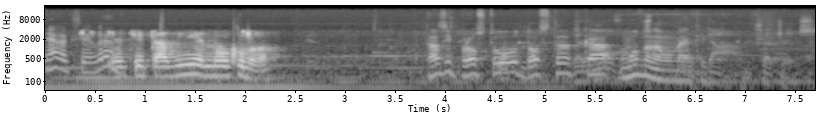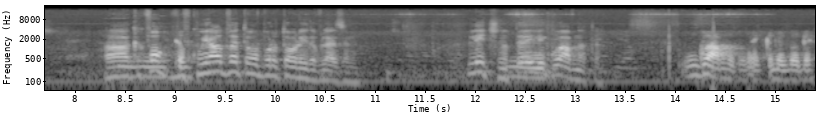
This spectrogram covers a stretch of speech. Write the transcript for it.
някак си е време. Иначе тази е много хубава. Тази просто доста така мудна на моменти. А, какво? В коя от двете лаборатории да влезем? Личната или главната? Главното нека да бъде.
